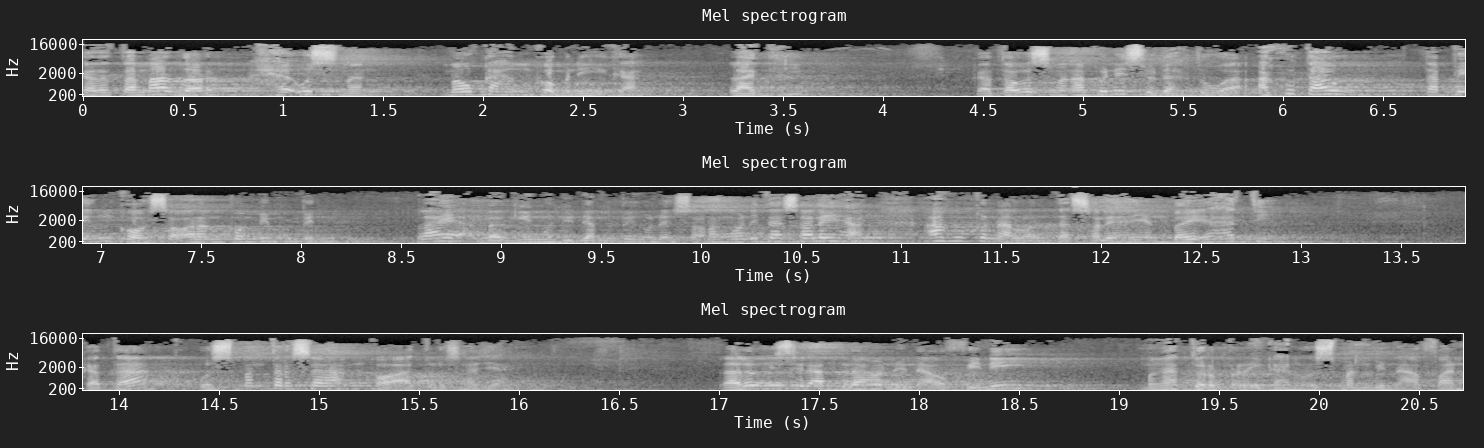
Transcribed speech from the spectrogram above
Kata Tamadar, "Hai Utsman, maukah engkau menikah lagi?" Kata Utsman, "Aku ini sudah tua. Aku tahu, tapi engkau seorang pemimpin layak bagimu didamping oleh seorang wanita saleha. Aku kenal wanita saleha yang baik hati. Kata Utsman terserah engkau atur saja. Lalu istri Abdurrahman bin Auf ini mengatur pernikahan Utsman bin Affan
